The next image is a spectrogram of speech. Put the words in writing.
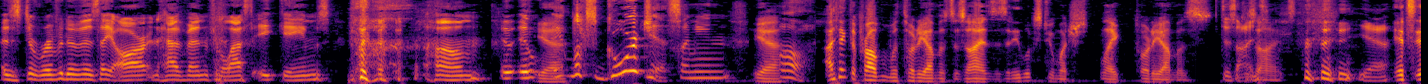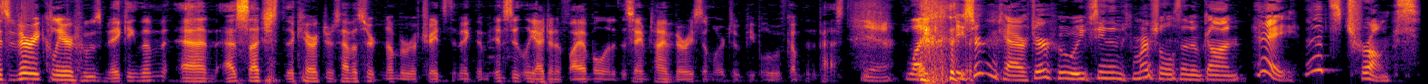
as derivative as they are and have been for the last eight games. um, it, it, Yeah. it looks gorgeous. I mean, Yeah. oh, I think the problem with Toriyama's designs is that he looks too much like Toriyama's Designs. designs. yeah. It's it's very clear who's making them, and as such, the characters have a certain number of traits that make them instantly identifiable, and at the same time, very similar to people who have come in the past. Yeah. Like a certain character who we've seen in the commercials and have gone, hey, that's Trunks.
